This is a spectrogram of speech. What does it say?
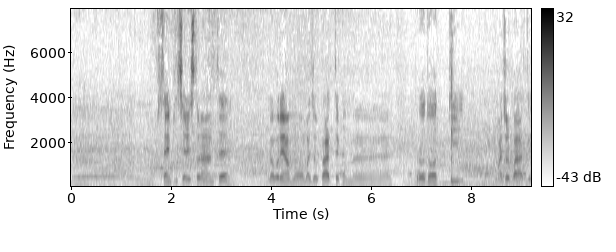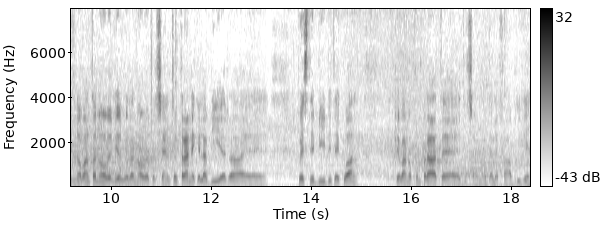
È un semplice ristorante, lavoriamo maggior parte con eh, prodotti, maggior parte, il 99,9%, tranne che la birra e queste bibite qua che vanno comprate diciamo dalle fabbriche.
